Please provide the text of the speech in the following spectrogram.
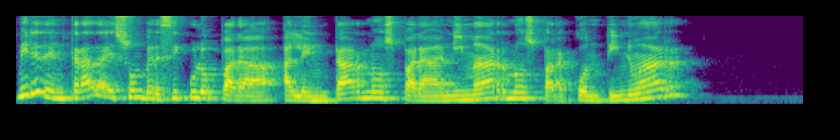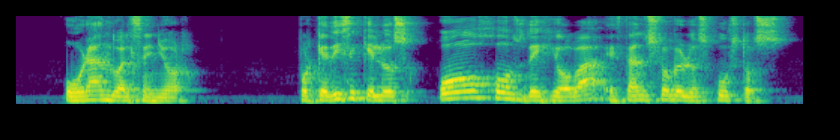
Mire, de entrada es un versículo para alentarnos, para animarnos, para continuar orando al Señor. Porque dice que los ojos de Jehová están sobre los justos.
